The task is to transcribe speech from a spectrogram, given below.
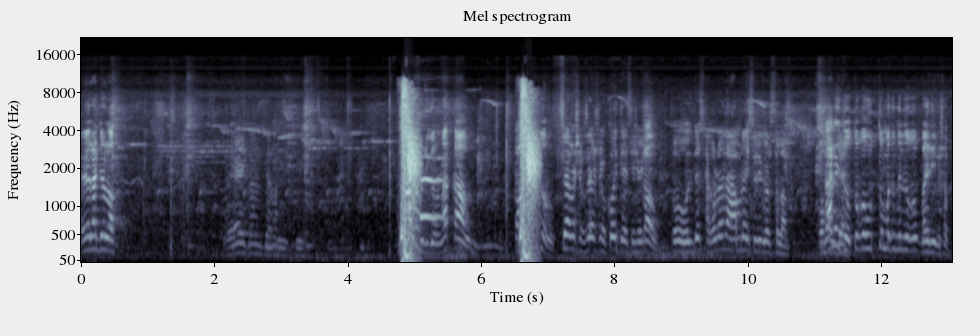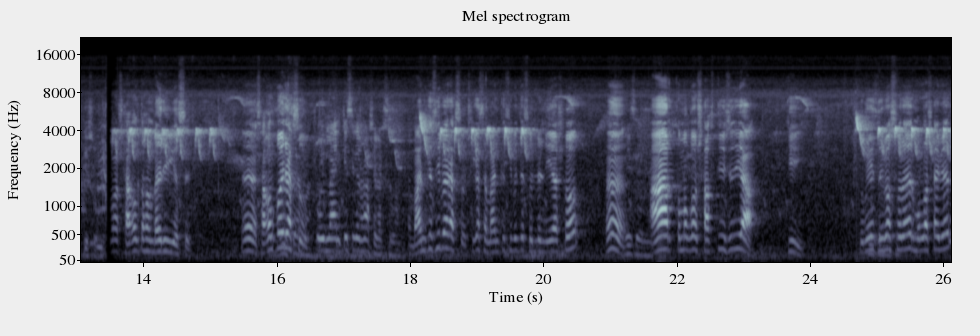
এই ল। না কাউ। কাউ চুরি করো? কাউ। আমরাই চুরি করছিলাম। জানি তো তোকে উত্তম মতন দিলে তোকে বাইরে যাবে সবকিছু। তোমার ছাগল তখন বাইরে গেছে। হ্যাঁ ছাগল কই রাখছো? ওই লাইন কেসি পাশে রাখছিলাম। মাইনকে সিবে রাখছো ঠিক আছে? মাইনকে সিবে যে চললে নিয়ে আসো হ্যাঁ? আর তোমাকে শাস্তি হয়েছে দিয়া কি? তুমি দুই বছরের মোল্লা সাহেবের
